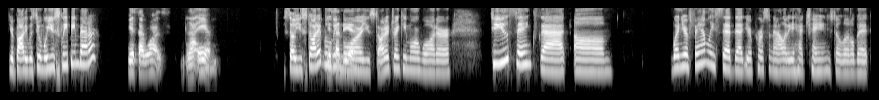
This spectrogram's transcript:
your body was doing. Were you sleeping better? Yes, I was, and I am. So you started moving yes, more. You started drinking more water. Do you think that um, when your family said that your personality had changed a little bit,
